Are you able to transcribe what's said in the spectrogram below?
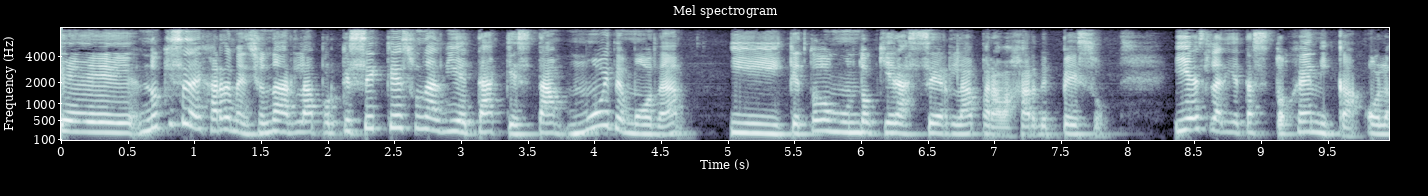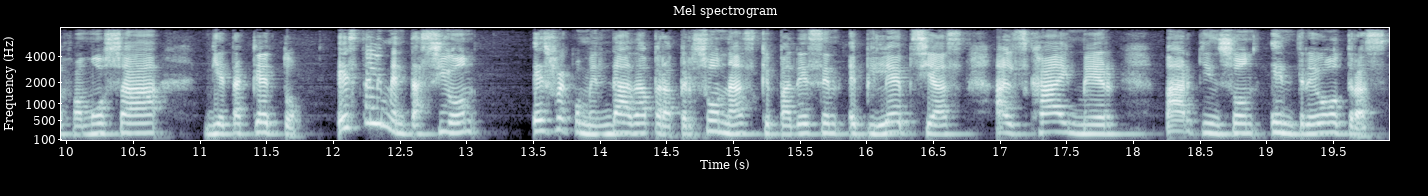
que no quise dejar de mencionarla porque sé que es una dieta que está muy de moda y que todo mundo quiere hacerla para bajar de peso. Y es la dieta cetogénica o la famosa dieta keto. Esta alimentación es recomendada para personas que padecen epilepsias, Alzheimer, Parkinson, entre otras,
